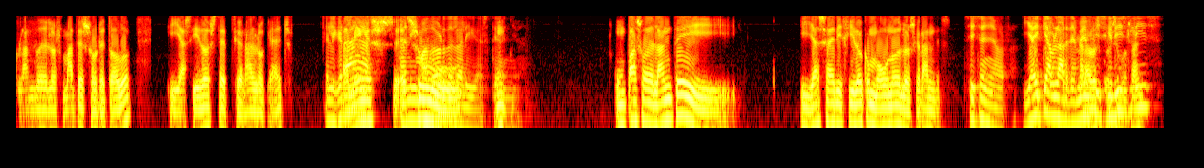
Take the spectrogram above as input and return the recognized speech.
hablando de los mates sobre todo, y ha sido excepcional lo que ha hecho. El gran También es- es animador de la liga este un- año. Un paso adelante y, y ya se ha erigido como uno de los grandes. Sí, señor. Y hay que hablar de Memphis Grizzlies.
